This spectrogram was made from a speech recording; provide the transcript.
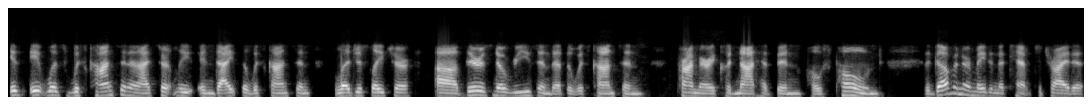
It, it was Wisconsin, and I certainly indict the Wisconsin legislature. Uh, there is no reason that the Wisconsin primary could not have been postponed. The governor made an attempt to try to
